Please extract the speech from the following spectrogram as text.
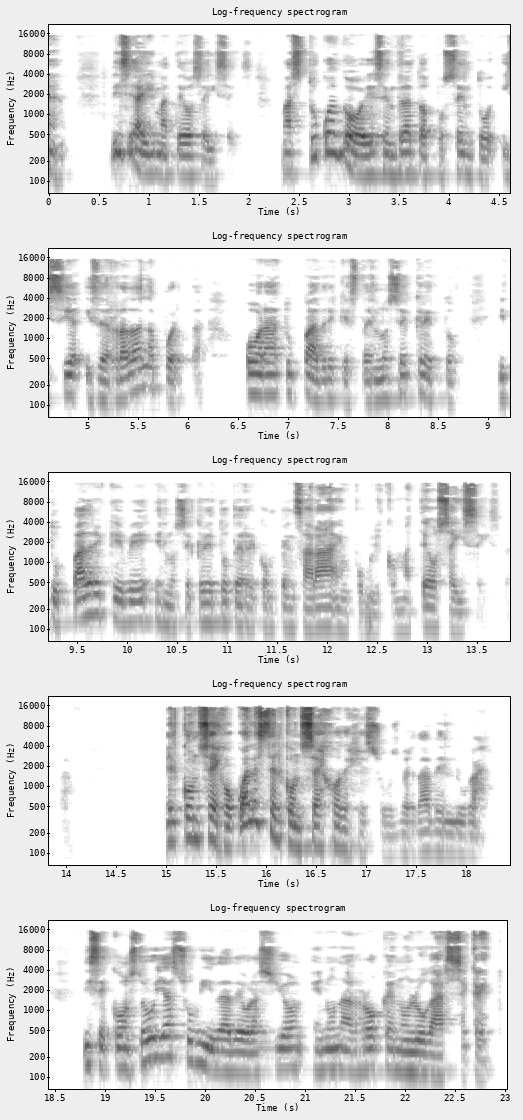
Dice ahí Mateo 6:6. Mas tú cuando ores, entra a tu aposento y, y cerrada la puerta, ora a tu Padre que está en lo secreto y tu Padre que ve en lo secreto te recompensará en público. Mateo 6:6, ¿verdad? El consejo, ¿cuál es el consejo de Jesús, verdad? Del lugar. Dice, construya su vida de oración en una roca, en un lugar secreto.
